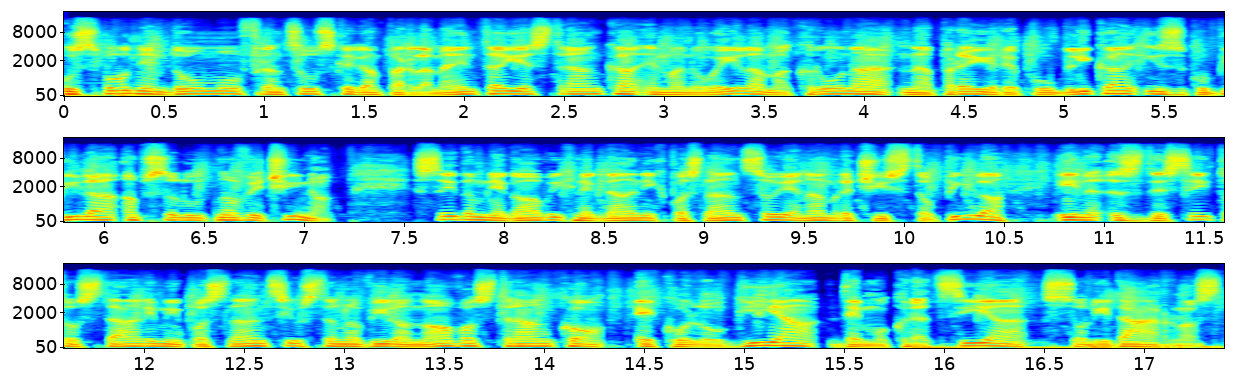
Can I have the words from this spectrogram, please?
V spodnjem domu francoskega parlamenta je stranka Emanuela Macrona naprej republika izgubila absolutno večino. Sedem njegovih nekdanjih poslancev je namreč izstopilo in z deset ostalimi poslanci ustanovilo novo stranko Ekologija, Demokracija, Solidarnost.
